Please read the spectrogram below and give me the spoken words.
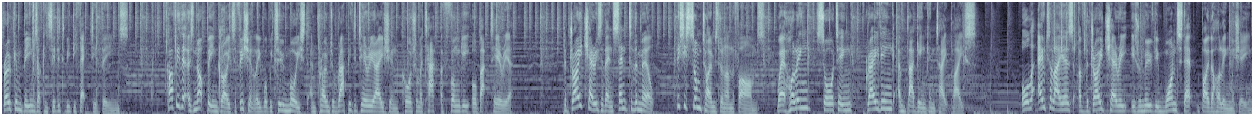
Broken beans are considered to be defective beans. Coffee that has not been dried sufficiently will be too moist and prone to rapid deterioration caused from attack of fungi or bacteria. The dried cherries are then sent to the mill. This is sometimes done on the farms where hulling, sorting, grading, and bagging can take place. All the outer layers of the dried cherry is removed in one step by the hulling machine.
